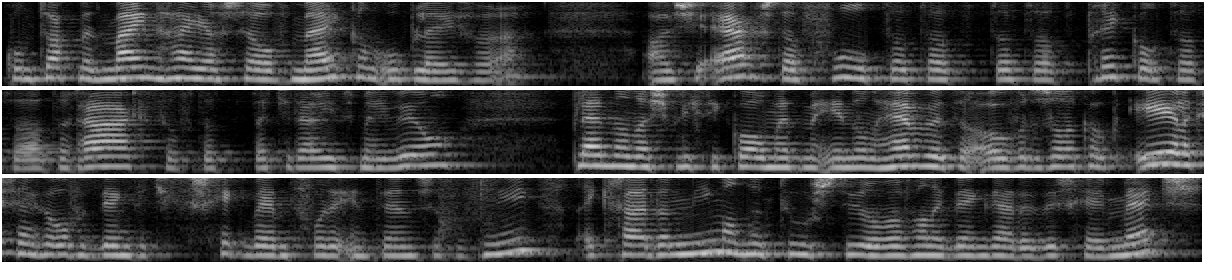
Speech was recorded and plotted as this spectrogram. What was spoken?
contact met mijn higher self mij kan opleveren. Als je ergens dat voelt dat dat, dat, dat prikkelt, dat dat raakt of dat, dat je daar iets mee wil, plan dan alsjeblieft die call met me in. Dan hebben we het erover. Dan zal ik ook eerlijk zeggen of ik denk dat je geschikt bent voor de intensive of niet. Ik ga er niemand naartoe sturen waarvan ik denk, nou, dat is geen match.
